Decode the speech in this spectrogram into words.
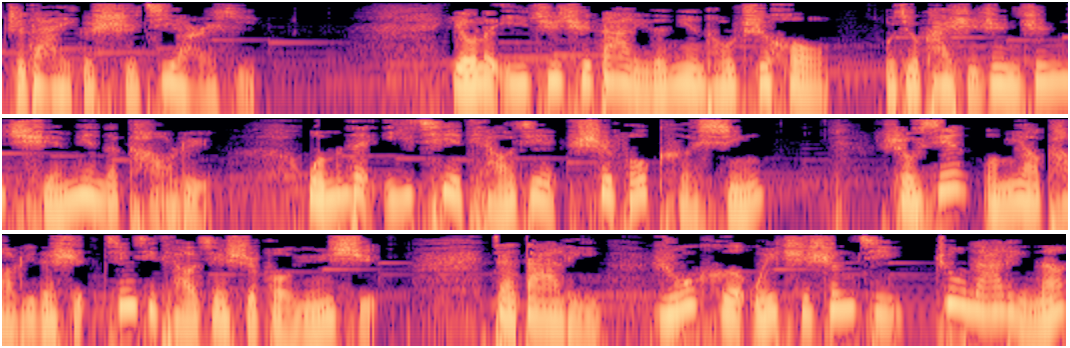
只待一个时机而已。有了移居去大理的念头之后，我就开始认真全面的考虑我们的一切条件是否可行。首先，我们要考虑的是经济条件是否允许，在大理如何维持生计，住哪里呢？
